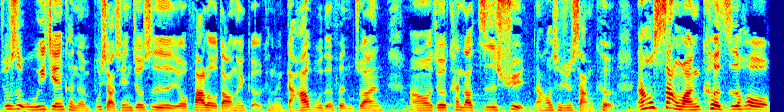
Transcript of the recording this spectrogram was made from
就是无意间可能不小心就是有 follow 到那个可能嘎哈布的粉专，然后就看到资讯，然后就去上课，然后上完课之后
